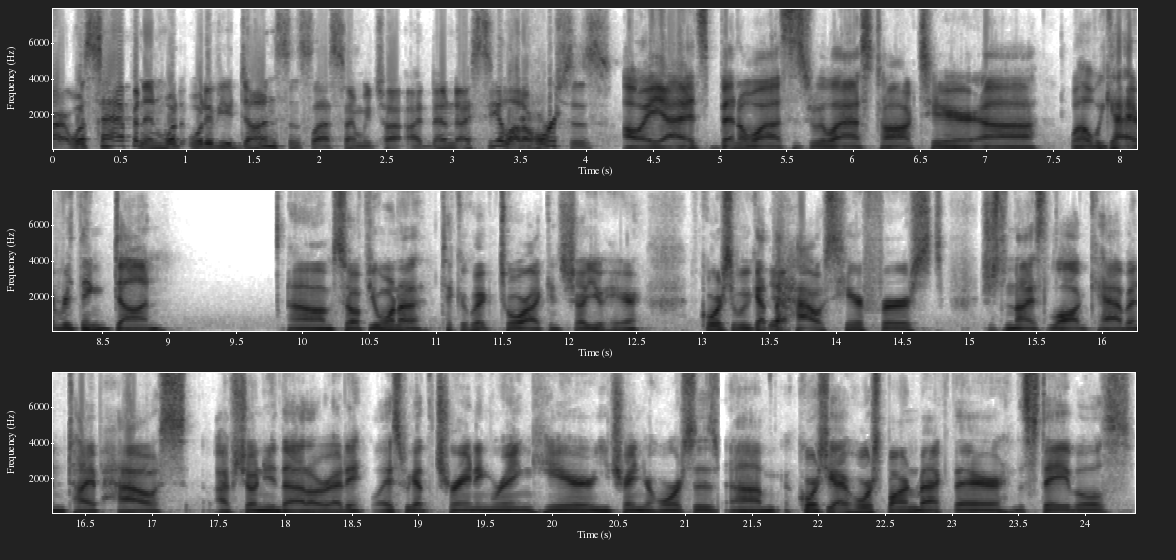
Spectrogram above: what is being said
Right, what's happening? What what have you done since last time we talked? I, I see a lot of horses. Oh yeah, it's been a while since we last talked here. Uh, well, we got everything done. Um, so if you want to take a quick tour, I can show you here. Of course, we've got Yeah. the house here first. Just a nice log cabin type house. I've shown you that already. Place we got the training ring here. You train your horses. Um, of course, you got your horse barn back there. The stables.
